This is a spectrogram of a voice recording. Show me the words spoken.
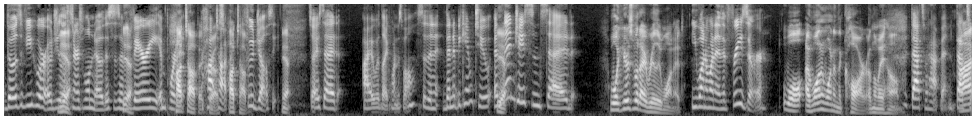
those of you who are OG Yeah. listeners will know this is a Yeah. very important Hot topic for Hot us. topic. Hot topic. Food jealousy. Yeah. So I said I would like one as well. So then then it became two, and Yeah. then Jason said "Well, here's what I really wanted. you wanted one in the freezer. Well, I wanted one in the car on the way home. That's what happened. That's I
